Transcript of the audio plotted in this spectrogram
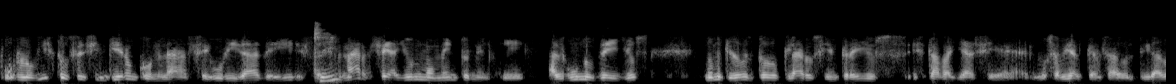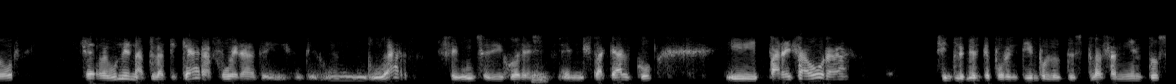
Por lo visto se sintieron con la seguridad de ir a estacionarse. Hay un momento en el que algunos de ellos, no me quedó del todo claro si entre ellos estaba ya, se los había alcanzado el tirador, se reúnen a platicar afuera de, un lugar, según se dijo era en, en Iztacalco, y para esa hora simplemente por el tiempo los desplazamientos,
